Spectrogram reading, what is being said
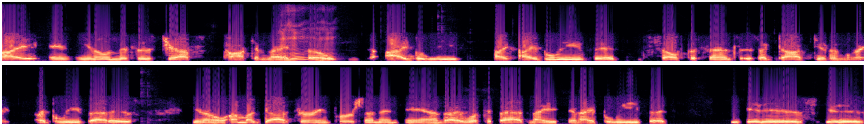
I and you know, and this is Jeff talking, right? Mhm, so I believe I, I believe that self defense is a God given right. I believe that is you know, I'm a God fearing person and, and I look at that and I and I believe that it is it is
